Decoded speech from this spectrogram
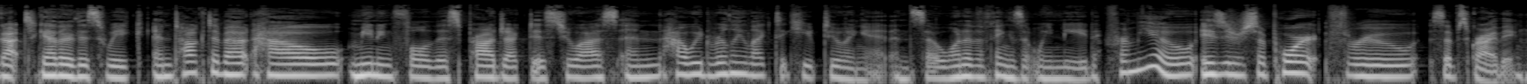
got together this week and talked about how meaningful this project is to us and how we'd really like to keep doing it. And so, one of the things that we need from you is your support through subscribing.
